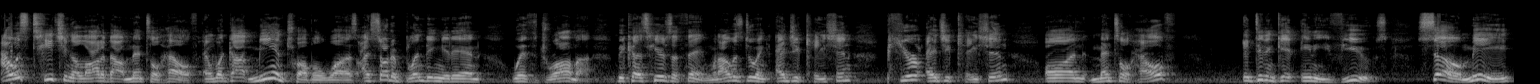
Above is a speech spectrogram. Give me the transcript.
I was teaching a lot about mental health and what got me in trouble was I started blending it in with drama because here's the thing, when I was doing education, pure education on mental health, it didn't get any views. So me,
